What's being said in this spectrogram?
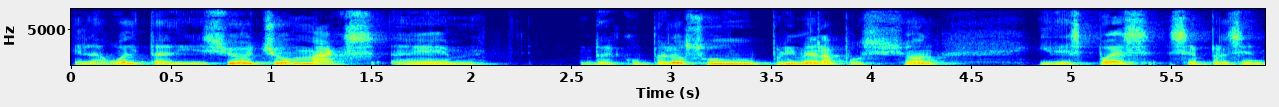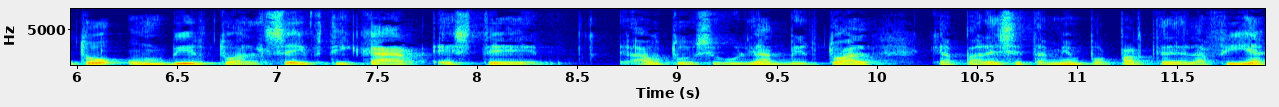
en la vuelta 18. Max eh, recuperó su primera posición y después se presentó un Virtual Safety Car, este auto de seguridad virtual que aparece también por parte de la FIA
